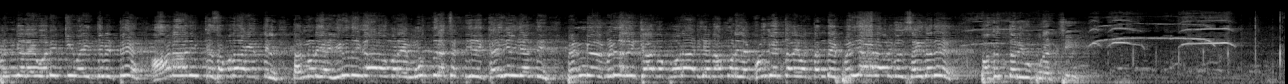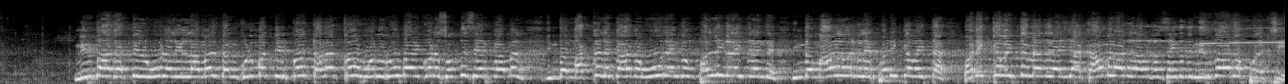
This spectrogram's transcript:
பெண்களை ஒதுக்கி வைத்துவிட்டு ஆணாதிக்க சமுதாயத்தில் தன்னுடைய இறுதி காலம் வரை மூத்திர சட்டியை கையில் ஏந்தி பெண்கள் விடுதலைக்காக போராடிய நம்முடைய கொள்கை தலைவர் தந்தை பெரியார் அவர்கள் செய்தது பகுத்தறிவு புரட்சி. நிர்வாகத்தில் ஊழல் பள்ளிகளை இந்த மாணவர்களை படிக்க வைத்த படிக்க வைத்த மேலே ஐயா காமராஜர் அவர்கள் செய்தது நிர்வாக புரட்சி.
